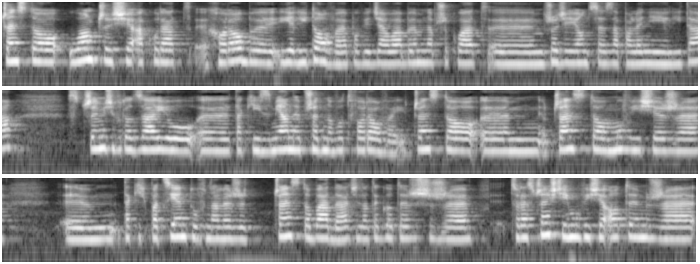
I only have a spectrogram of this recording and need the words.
często łączy się akurat choroby jelitowe, powiedziałabym, na przykład wrzodziejące zapalenie jelita, z czymś w rodzaju y, takiej zmiany przednowotworowej. Często, często mówi się, że Takich pacjentów należy często badać, dlatego też, że coraz częściej mówi się o tym, że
